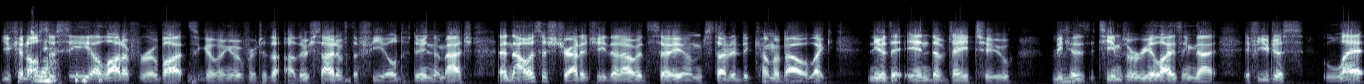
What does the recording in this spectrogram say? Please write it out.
You can also Yeah. see a lot of robots going over to the other side of the field during the match, and that was a strategy that I would say um started to come about like near the end of day 2 because teams were realizing that if you just let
